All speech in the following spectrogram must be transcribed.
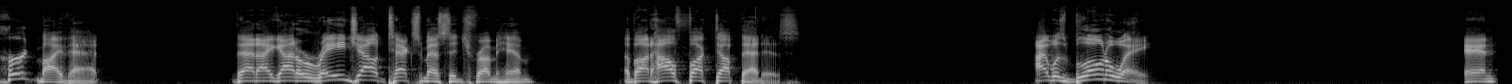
hurt by that that I got a rage out text message from him about how fucked up that is. I was blown away. And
